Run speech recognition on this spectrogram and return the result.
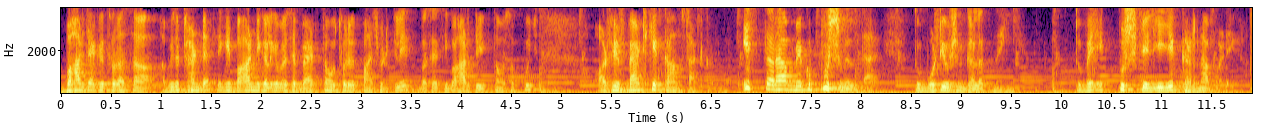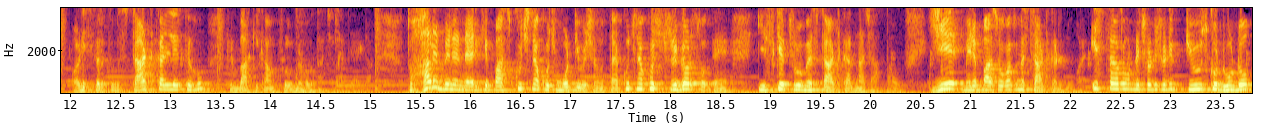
बाहर जाके थोड़ा सा अभी तो ठंड है, लेकिन बाहर निकल के वैसे बैठता हूँ, थोड़े पाँच मिनट के लिए, बस ऐसे बाहर देखता हूँ सब कुछ, और फिर बैठ के काम स्टार्ट करूँगा। इस तरह मेरे को पुश मिलता है तो मोटिवेशन गलत नहीं है। तुम्हें एक पुश के लिए ये करना पड़ेगा, और इस तरह तुम स्टार्ट कर लेते हो, फिर बाकी काम फ्लो में होता चला जाएगा। तो हर मिलनर के पास कुछ ना कुछ मोटिवेशन होता है, कुछ ना कुछ ट्रिगर्स होते हैं कि इसके थ्रू मैं स्टार्ट करना चाहता हूँ। ये मेरे पास होगा तो मैं स्टार्ट कर लूँगा। इस तरह तुम अपने छोटी छोटी क्यूज को ढूंढो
